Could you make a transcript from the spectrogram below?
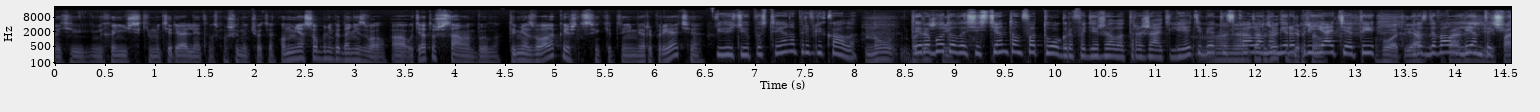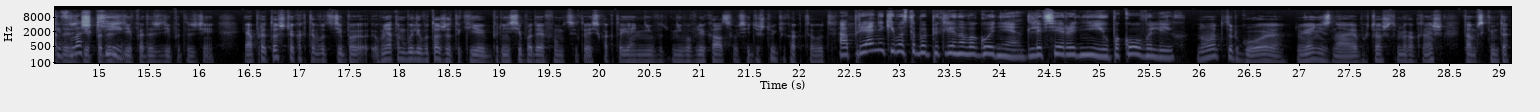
эти механические, материальные, там, с машины что-то, он меня особо никогда не звал. А у тебя то же самое было. Ты меня звала, конечно, какие-то мероприятия. Я тебе постоянно привлекала. Ну, Ты подожди. работала ассистентом фотографа, держал отражатель. Я тебя ну, таскала на мероприятия, ты вот, я... раздавал подожди, ленточки, подожди, флажки. Подожди, подожди, подожди. Я про то, что как-то вот типа у меня там были вот тоже такие принеси подай функции, то есть как-то я не, не вовлекался во все эти штуки, как-то вот. А пряники мы с тобой пекли новогодние для всей родни и упаковывали их. Ну это другое. Ну я не знаю, я бы хотел, чтобы меня как-то, знаешь, там с какими-то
